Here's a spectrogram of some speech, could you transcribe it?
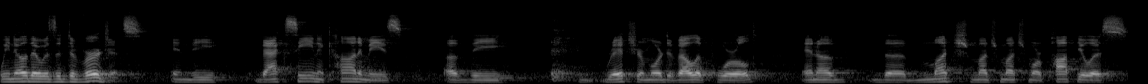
We know there was a divergence in the vaccine economies of the rich or more developed world and of the much, much, much more populous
